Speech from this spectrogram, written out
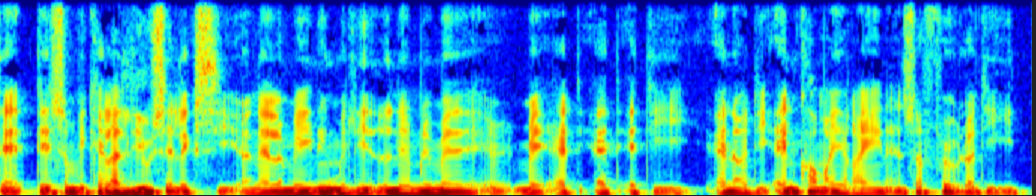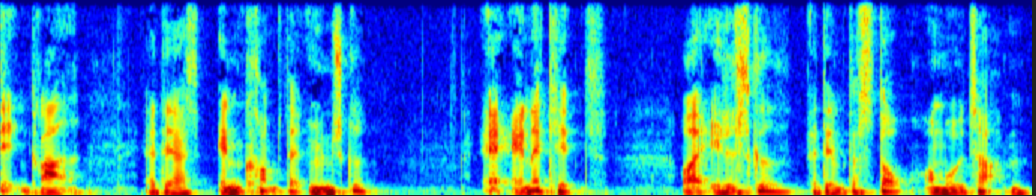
det, det som vi kalder livseleksieren, eller mening med livet, nemlig med, med at, at, at, de, at når de ankommer i arenaen, så føler de i den grad, at deres ankomst er ønsket, er anerkendt og er elsket af dem, der står og modtager dem.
